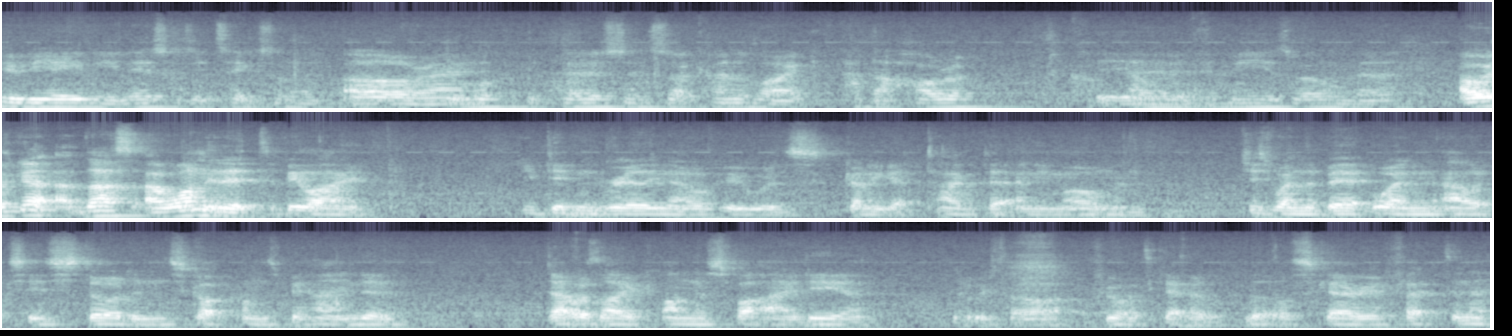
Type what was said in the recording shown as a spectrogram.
who the alien is because it takes on like Oh right. the look of the person, so it kind of like had that horror Yeah. element for me as well in there. I was get that's I wanted it to be like you didn't really know who was gonna get tagged at any moment. Which is when the bit when Alex is stood and Scott comes behind him. That was like on the spot idea that we thought if we wanted to get a little scary effect in it.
